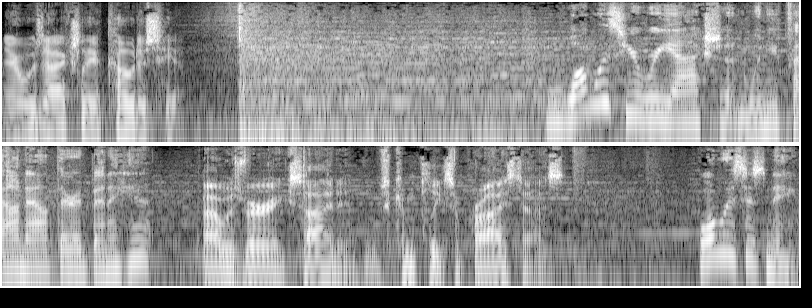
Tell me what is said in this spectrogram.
There was actually a CODIS hit. What was your reaction when you found out there had been a hit? I was very excited. It was a complete surprise to us. What was his name?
